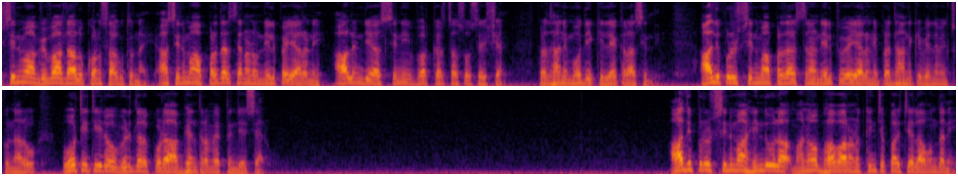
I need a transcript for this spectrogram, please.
సినిమా వివాదాలు కొనసాగుతున్నాయి. ఆ సినిమా ప్రదర్శనను నిలిపేయాలని all India cine workers association ప్రధాని మోదీకి లేఖ రాసింది. ఆదిపురుష్ సినిమా ప్రదర్శన నిలిపివేయాలని ప్రధానికి విన్నవించుకున్నారు. ఓటీటీలో విడుదలకు కూడా అభ్యంతరం వ్యక్తం చేశారు. ఆదిపురుష్ సినిమా హిందువుల మనోభావాలను కించపరిచేలా ఉందని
